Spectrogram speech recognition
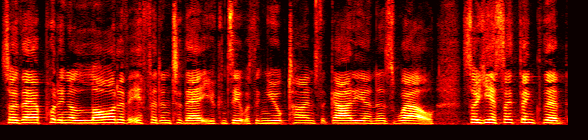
So they are putting a lot of effort into that. You can see it with the New York Times, the Guardian as well. So yes, I think that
